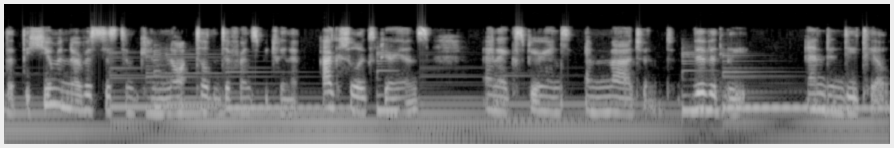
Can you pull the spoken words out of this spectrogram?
that the human nervous system cannot tell the difference between an actual experience and an experience imagined vividly and in detail.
